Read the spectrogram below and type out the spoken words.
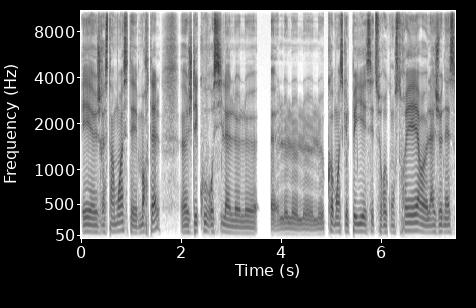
et euh, je reste un mois, c'était mortel. Euh, je découvre aussi le, le- le, le- le- le- comment est-ce que le pays essaie de se reconstruire, euh, la jeunesse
